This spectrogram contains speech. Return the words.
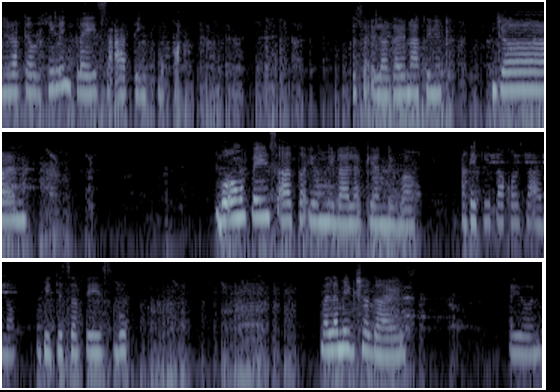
Miracle Healing Clay sa ating muka. So, ilagay natin yan dyan. Buong face ata yung nilalagyan, di ba? Nakikita ko sa ano, video sa Facebook. Malamig siya, guys. Ayun.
